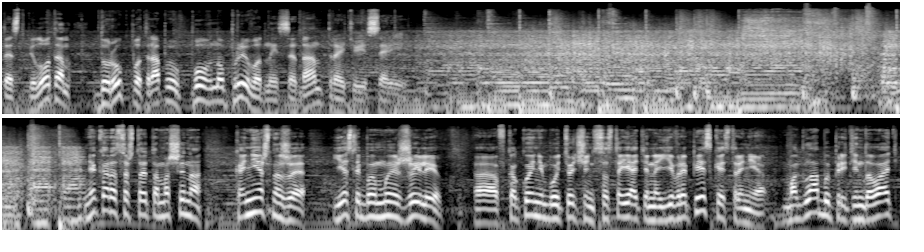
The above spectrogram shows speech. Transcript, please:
тест-пілотам до рук потрапив повноприводний седан третьої серії. Мне кажется, что эта машина, конечно же, если бы мы жили э, в какой-нибудь очень состоятельной европейской стране, могла бы претендовать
